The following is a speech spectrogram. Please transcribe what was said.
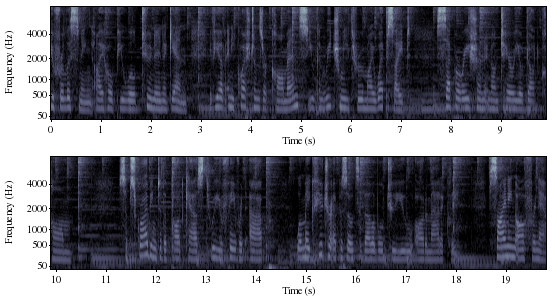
you for listening. I hope you will tune in again. If you have any questions or comments, you can reach me through my website, separationinontario.com. Subscribing to the podcast through your favorite app will make future episodes available to you automatically. Signing off for now.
